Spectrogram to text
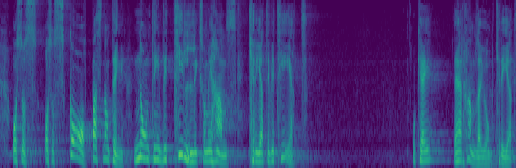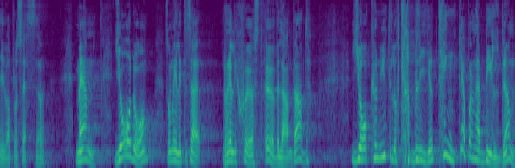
och så, och så skapas någonting. Någonting blir till liksom i hans kreativitet. Okej, okay? det här handlar ju om kreativa processer. Men jag då, som är lite så här religiöst överladdad, jag kunde inte låta bli att tänka på den här bilden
